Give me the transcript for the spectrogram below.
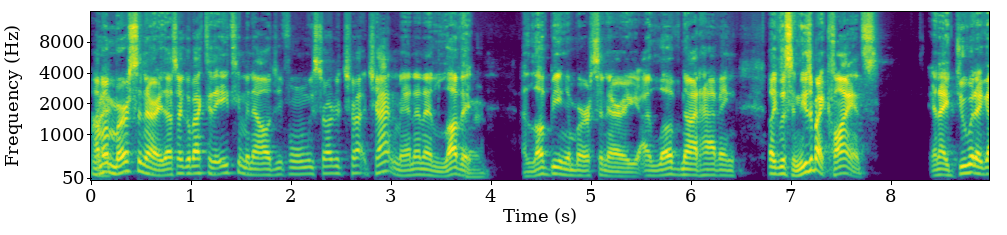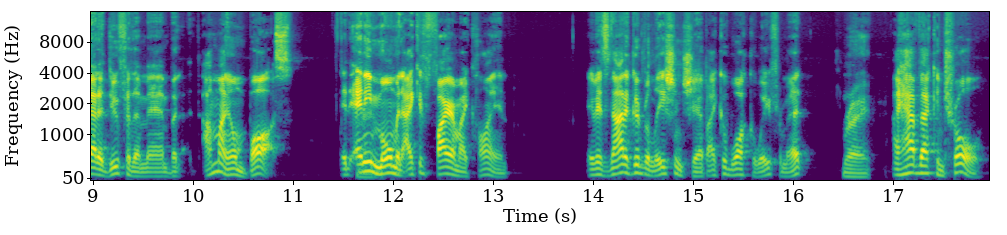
I'm a mercenary. That's why I go back to the A team analogy from when we started tra- chatting, man. And I love it. Right. I love being a mercenary. I love not having like, listen, these are my clients, and I do what I got to do for them, man. But I'm my own boss. At any moment, I could fire my client. If it's not a good relationship, I could walk away from it. Right. I have that control.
